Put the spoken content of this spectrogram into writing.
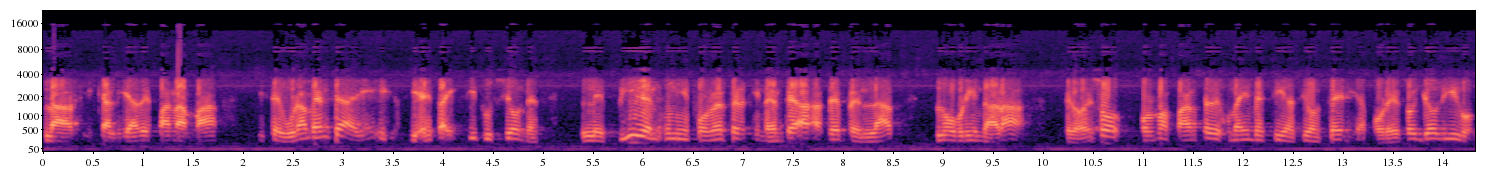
la Fiscalía de Panamá, y seguramente ahí, si estas instituciones le piden un informe pertinente a, CEPRELAT, lo brindará, pero eso forma parte de una investigación seria. Por eso yo digo,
